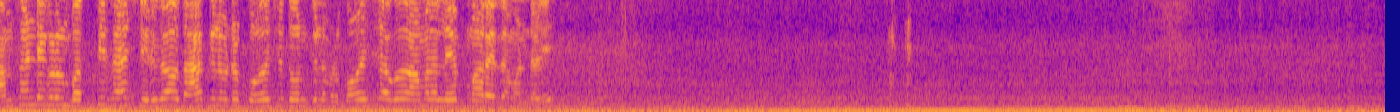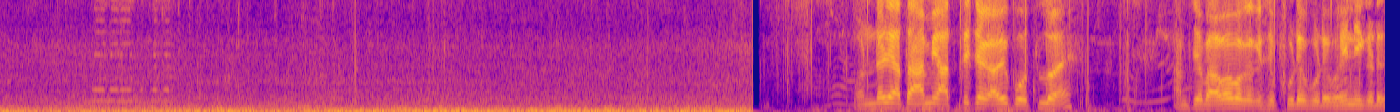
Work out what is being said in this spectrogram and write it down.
जामसंडेकडून बत्तीस आहे शिरगाव दहा किलोमीटर कोळशी दोन किलोमीटर. कोळशीच्या अगोदर आम्हाला लेप मारायचा मंडळी. मंडळी आता आम्ही आत्तेच्या गावी पोचलो आहे आमचे बाबा बघा कसे पुढे पुढे बहिणीकडे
